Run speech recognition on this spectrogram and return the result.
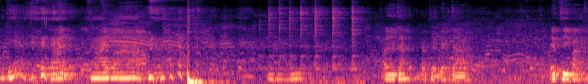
โอเคคลายคลายมาเอาเลยจ้ะกับเสียงเรียกจ๋า FC บางแค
